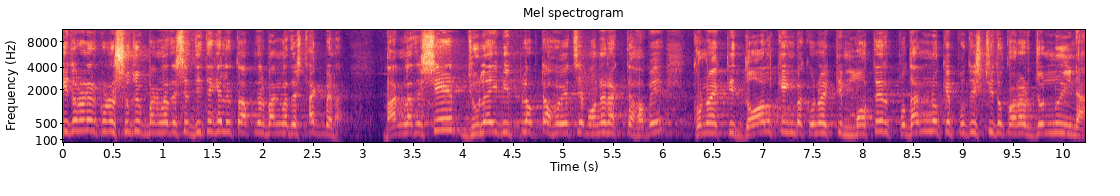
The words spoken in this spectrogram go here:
এই ধরনের কোনো সুযোগ বাংলাদেশে দিতে গেলে তো আপনার বাংলাদেশ থাকবে না। বাংলাদেশে জুলাই বিপ্লবটা হয়েছে, মনে রাখতে হবে, কোনো একটি দল কিংবা কোনো একটি মতের প্রাধান্যকে প্রতিষ্ঠিত করার জন্যই না।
